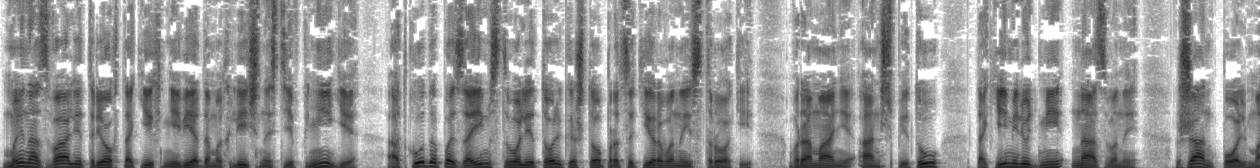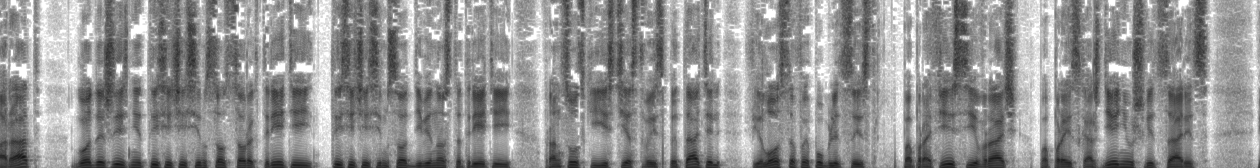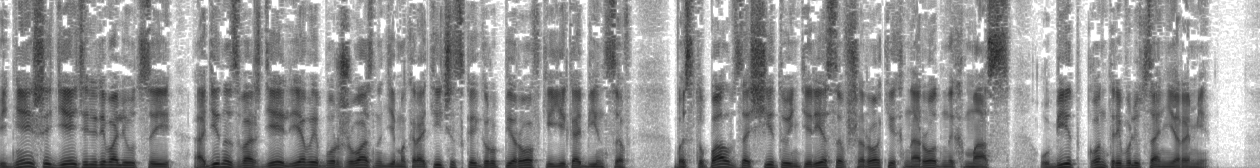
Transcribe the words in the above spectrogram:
Мы назвали трех таких неведомых личностей в книге, откуда позаимствовали только что процитированные строки. В романе «Аншпиту» такими людьми названы Жан-Поль Марат, годы жизни 1743-1793, французский естествоиспытатель, философ и публицист, по профессии врач, по происхождению швейцарец, виднейший деятель революции, один из вождей левой буржуазно-демократической группировки якобинцев, выступал в защиту интересов широких народных масс, убит контрреволюционерами.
